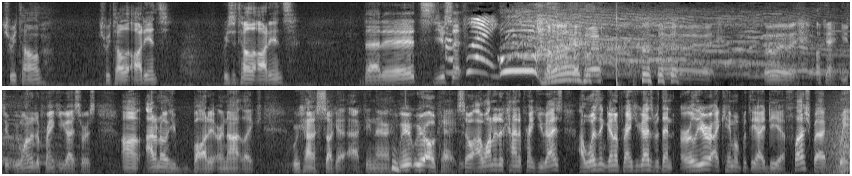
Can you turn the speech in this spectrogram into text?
should we tell him? Should we tell the audience? We should tell the audience that it's you I'm said. playing. wait, wait, wait, wait, wait, wait, wait. Okay, YouTube. We wanted to prank you guys first. Um, I don't know if you bought it or not. Like, we kind of suck at acting there. we, we were okay. So I wanted to kind of prank you guys. I wasn't gonna prank you guys, but then earlier I came up with the idea. Flashback. Wait,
